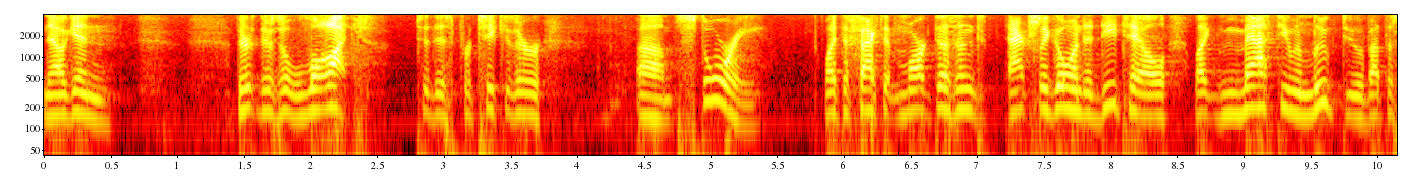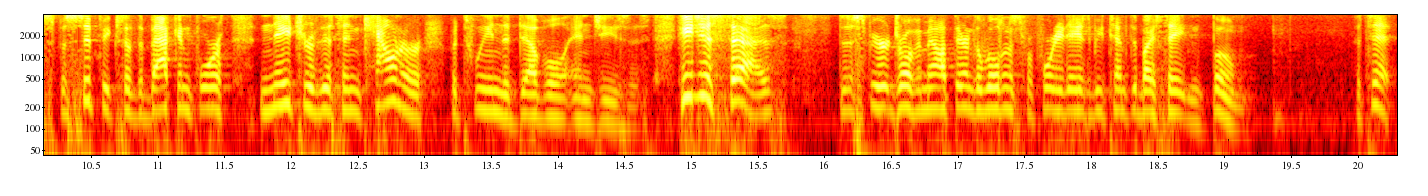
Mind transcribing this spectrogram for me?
Now, again, there, there's a lot to this particular um, story, like the fact that Mark doesn't actually go into detail like Matthew and Luke do about the specifics of the back and forth nature of this encounter between the devil and Jesus. He just says that the Spirit drove him out there in the wilderness for 40 days to be tempted by Satan. Boom. That's it.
